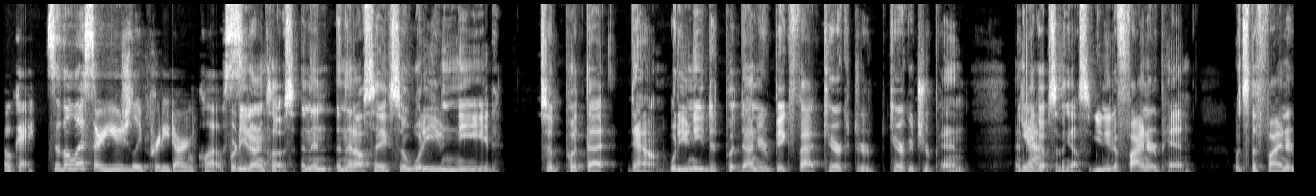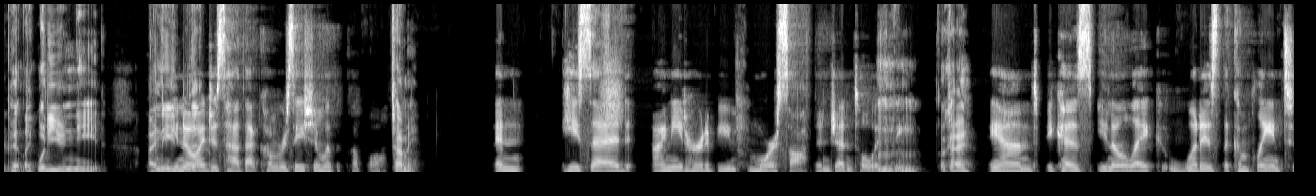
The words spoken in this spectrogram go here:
Okay. So the lists are usually pretty darn close. Pretty darn close. And then and then I'll say, so what do you need to put that down? What do you need to put down your big fat caricature caricature pen and yeah. pick up something else. You need a finer pen. What's the finer pen? Like, what do you need? I need. You know, the, I just had that conversation with a couple. Tell me. And he said, I need her to be more soft and gentle with mm-hmm. me. Okay. And because, you know, like, what is the complaint?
